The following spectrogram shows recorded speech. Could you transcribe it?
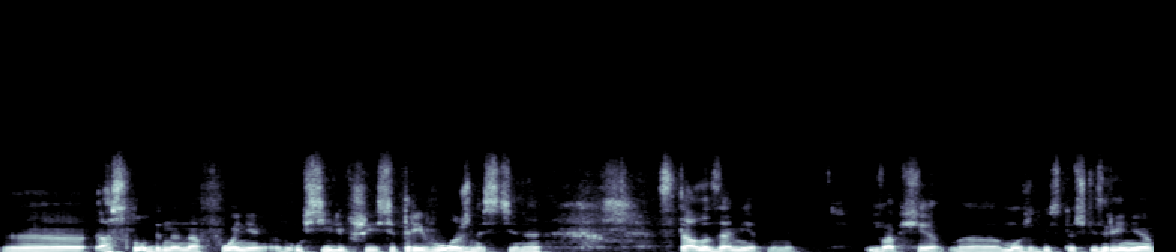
э, особенно на фоне усилившейся тревожности, да, стало заметными. И вообще, э, может быть, с точки зрения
